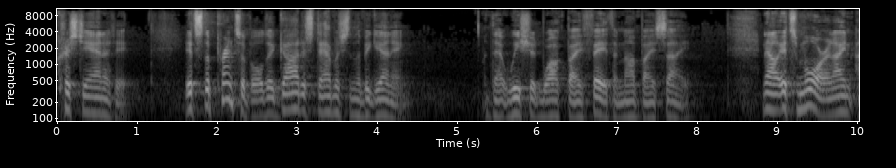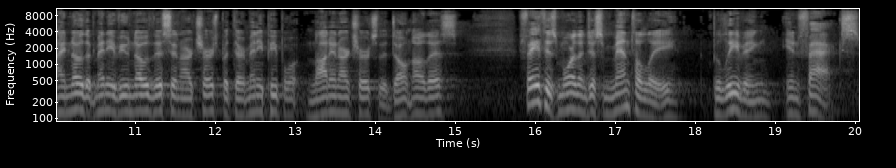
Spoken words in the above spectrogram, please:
Christianity. It's the principle that God established in the beginning that we should walk by faith and not by sight. Now, it's more, and I, I know that many of you know this in our church, but there are many people not in our church that don't know this. Faith is more than just mentally believing in facts,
